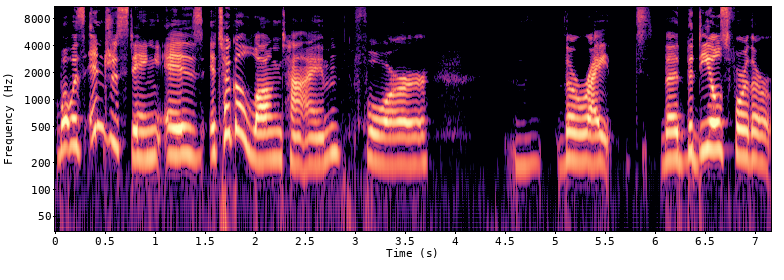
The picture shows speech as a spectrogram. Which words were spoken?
What was interesting is it took a long time for the right the the deals for the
